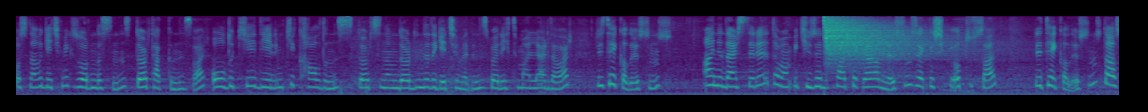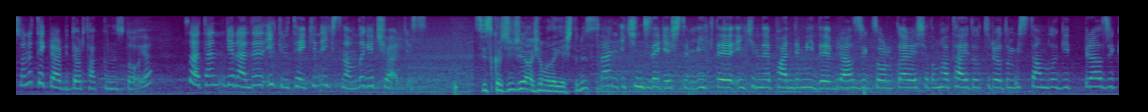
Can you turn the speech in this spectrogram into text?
O sınavı geçmek zorundasınız. 4 hakkınız var. Oldu ki diyelim ki kaldınız. 4 sınavın 4'ünde de geçemediniz. Böyle ihtimaller de var. Retake alıyorsunuz. Aynı dersleri tamam 250 saat tekrar almıyorsunuz. Yaklaşık bir 30 saat retake alıyorsunuz. Daha sonra tekrar bir 4 hakkınız doğuyor. Zaten genelde ilk retake'in ilk sınavında geçiyor herkes. Siz kaçıncı aşamada geçtiniz? Ben ikincide geçtim. İlk de ilkinde pandemiydi. Birazcık zorluklar yaşadım. Hatay'da oturuyordum. İstanbul'a git. Birazcık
